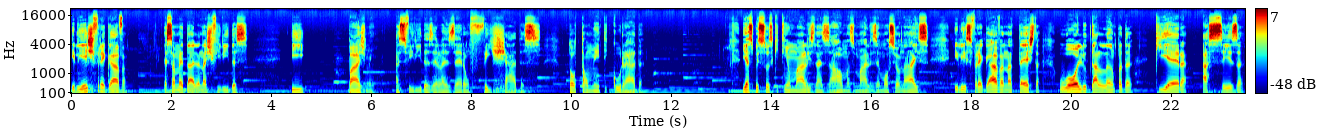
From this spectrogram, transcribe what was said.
ele esfregava essa medalha nas feridas e pasmem, as feridas elas eram fechadas, totalmente curada. E as pessoas que tinham males nas almas, males emocionais, ele esfregava na testa o óleo da lâmpada que era acesa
